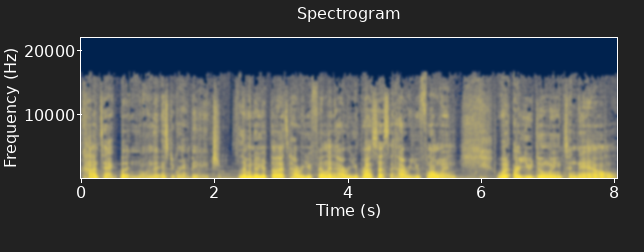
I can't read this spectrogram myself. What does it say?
contact button on the Instagram page. Let me know your thoughts. How are you feeling? How are you processing? How are you flowing? What are you doing to now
